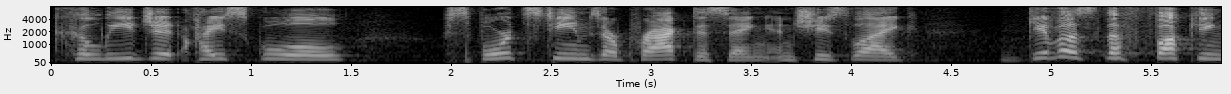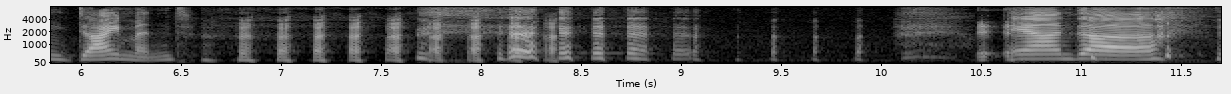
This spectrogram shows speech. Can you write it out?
collegiate high school sports teams are practicing, and she's like, "Give us the fucking diamond." and uh,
